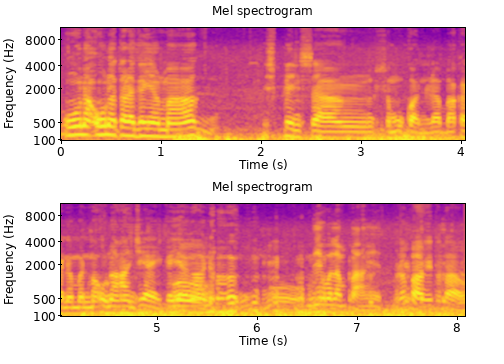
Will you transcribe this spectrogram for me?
una-una talaga yan mag explain sa, sa mukha nila, baka naman maunahan siya eh. Kaya Oo. nga ano. Oo. Hindi, walang pangit. Walang pangit na tao.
